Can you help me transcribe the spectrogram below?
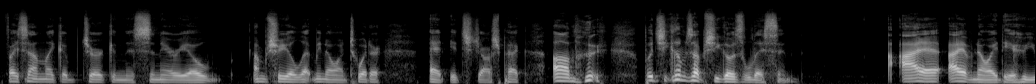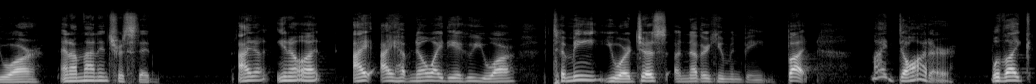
if I sound like a jerk in this scenario, I'm sure you'll let me know on Twitter at it's Josh Peck. Um, but she comes up, she goes, "Listen, I I have no idea who you are, and I'm not interested. I don't. You know what? I I have no idea who you are. To me, you are just another human being. But my daughter would like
